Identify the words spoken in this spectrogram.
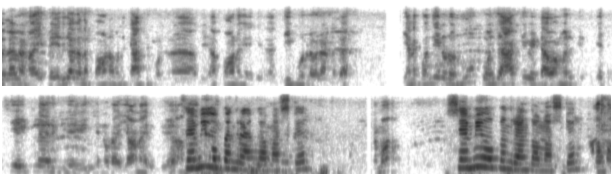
விளையாடலாம். இப்ப எதுக்காக அந்த பானை வந்து கேப்சர் பண்றேன் அப்படின்னா பானை ஜி போர்ல விளையாடுனத. எனக்கு வந்து என்னோட ரூட் வந்து ஆக்டிவேட் ஆகாம இருக்கு. ஹெச் எயிட்ல இருக்கு என்னோட யானை இருக்கு. செமி ஓப்பன் ரேங்கா மாஸ்டர் என்னமா? செமி ஓப்பன் ரேங்கா மாஸ்டர் ஆமா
